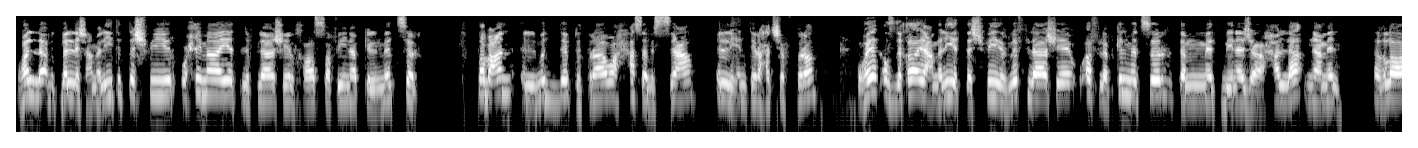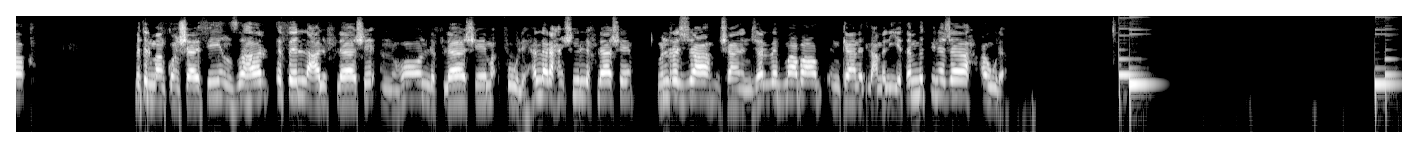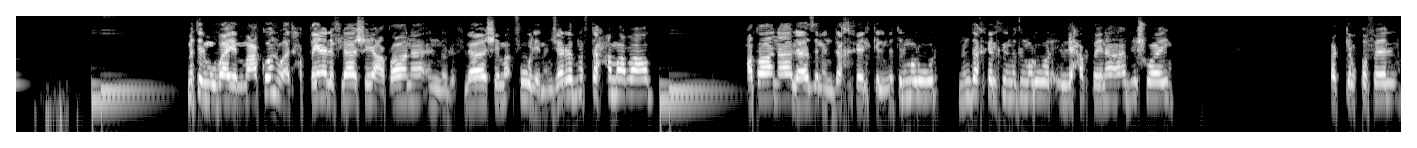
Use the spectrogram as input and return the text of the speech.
وهلأ بتبلش عملية التشفير وحماية الفلاشة الخاصة فينا بكلمة سر. طبعا المدة بتتراوح حسب السعة اللي أنت راح تشفرها. وهيك أصدقائي عملية تشفير الفلاشة وقفلها بكلمة سر تمت بنجاح. هلأ بنعمل إغلاق. مثل ما نكون شايفين ظهر قفل على الفلاشة إنه هون الفلاشة مقفولة. هلأ رح نشيل الفلاشة ونرجعها مشان نجرب مع بعض إن كانت العملية تمت بنجاح أو لا. مثل مباين معكم وقت حطينا الفلاشة عطانا إنه الفلاشة مقفولة بنجرب نفتحها مع بعض. عطانا لازم ندخل كلمة المرور بندخل كلمة المرور اللي حطيناها قبل شوي. فك القفل.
